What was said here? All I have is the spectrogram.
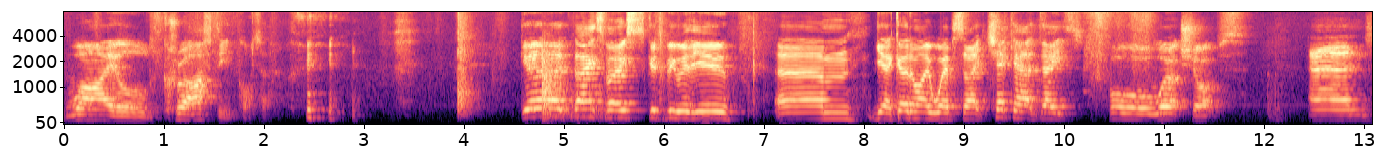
wild, crafty potter. Good, thanks folks, good to be with you. Um, yeah, go to my website, check out dates for workshops and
